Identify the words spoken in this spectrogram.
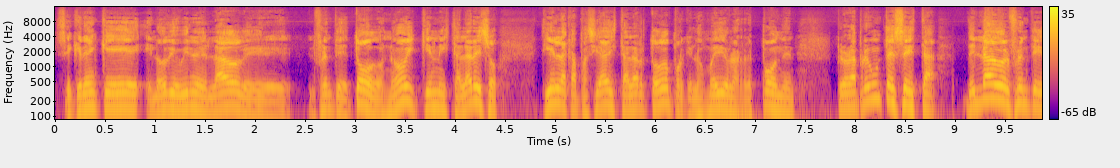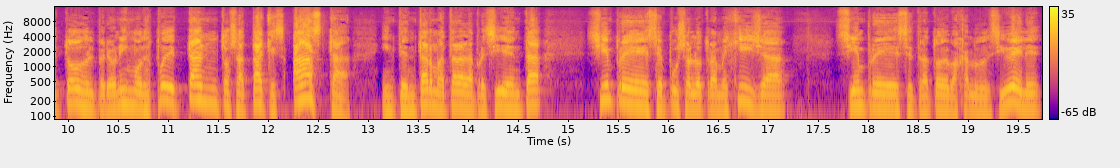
se creen que el odio viene del lado del frente de todos, ¿no? Y quieren instalar eso tienen la capacidad de instalar todo porque los medios las responden. Pero la pregunta es esta, del lado del frente de todos del peronismo, después de tantos ataques hasta intentar matar a la presidenta, siempre se puso la otra mejilla, siempre se trató de bajar los decibeles,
